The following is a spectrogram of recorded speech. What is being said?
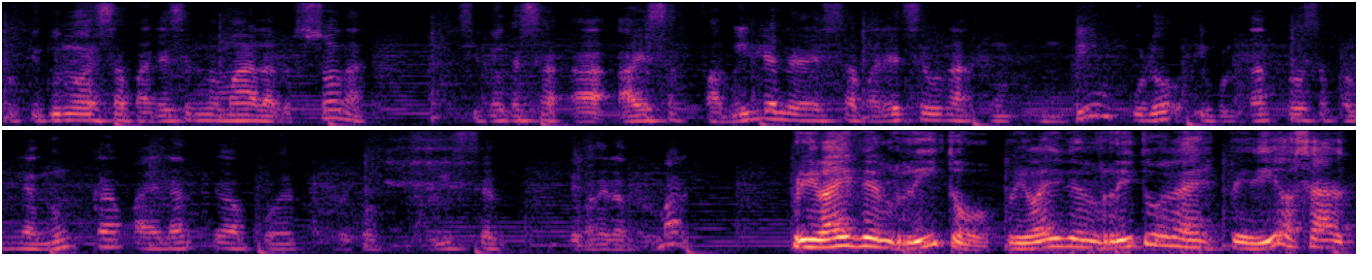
porque tú no desapareces nomás a la persona, sino que a, a esas familias le desaparece un, vínculo y por lo tanto esa familia nunca para adelante va a poder reconstruirse de manera normal. Priváis del rito, priváis del rito de la despedida, o sea,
